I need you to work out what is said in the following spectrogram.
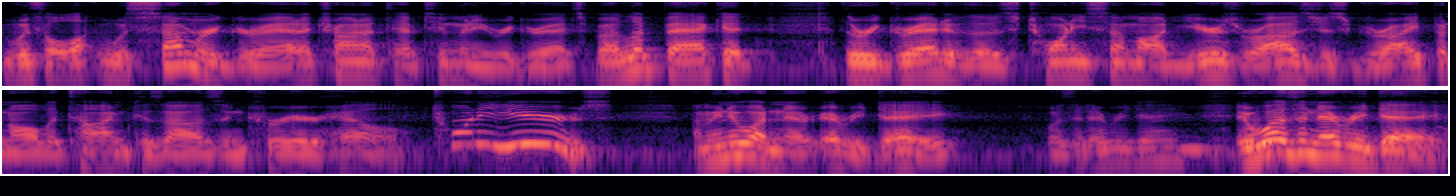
with, a lot, with some regret. I try not to have too many regrets, but I look back at the regret of those 20 some odd years where I was just griping all the time because I was in career hell. 20 years. I mean, it wasn't every day. Was it every day? It wasn't every day.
